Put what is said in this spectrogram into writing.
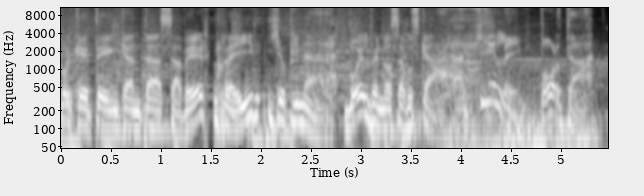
Porque te encanta saber, reír y opinar. Vuélvenos a buscar ¿A quién le importa?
